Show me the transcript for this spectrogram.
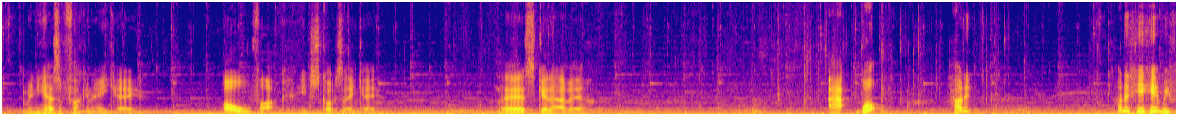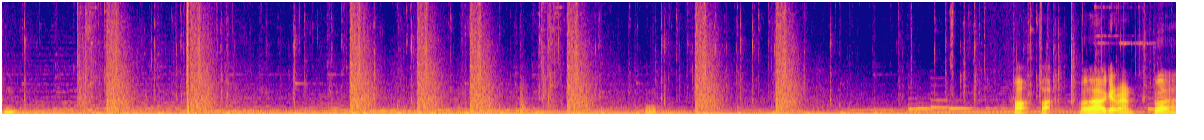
I mean, he has a fucking AK. Oh, fuck. He just cocked his AK. Let's get out of here. Ah, what? How did... How did he hit me from... Oh, fuck. Oh, get around. Oh.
